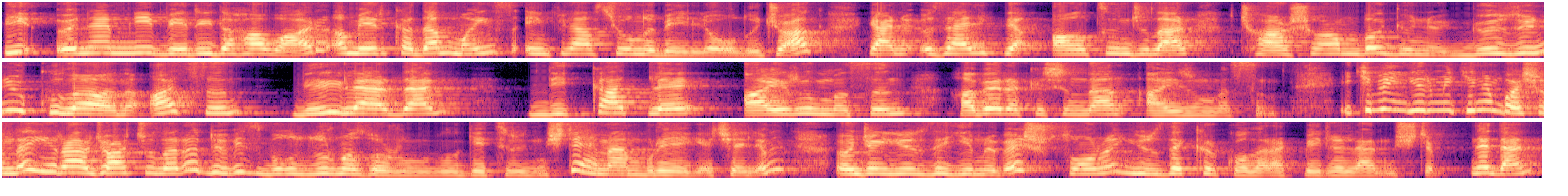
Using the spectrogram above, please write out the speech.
bir önemli veri daha var. Amerika'da Mayıs enflasyonu belli olacak. Yani özellikle altıncılar çarşamba günü gözünü kulağını açsın, verilerden dikkatle ayrılmasın, haber akışından ayrılmasın. 2022'nin başında ihracatçılara döviz bozdurma zorunluluğu getirilmişti. Hemen buraya geçelim. Önce %25 sonra %40 olarak belirlenmişti. Neden?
